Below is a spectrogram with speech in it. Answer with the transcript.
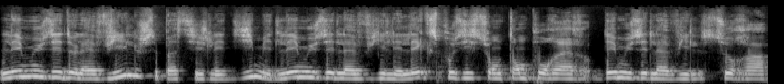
Les musées de la ville, je ne sais pas si je l'ai dit, mais les musées de la ville et l'exposition temporaire des musées de la ville sera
